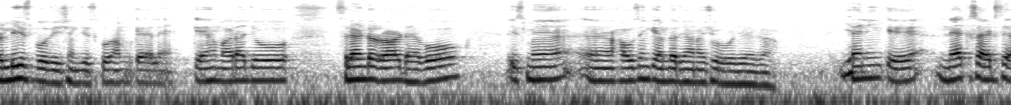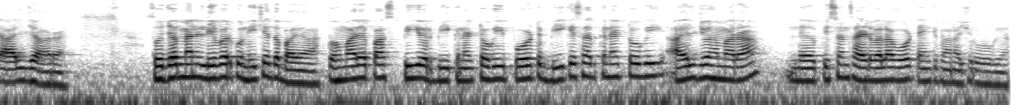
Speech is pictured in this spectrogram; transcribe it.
ریلیز پوزیشن جس کو ہم کہہ لیں کہ ہمارا جو سلنڈر راڈ ہے وہ اس میں ہاؤسنگ کے اندر جانا شروع ہو جائے گا۔ یعنی کہ نیک سائڈ سے آئل جا رہا ہے۔ سو so, جب میں نے لیور کو نیچے دبایا تو ہمارے پاس پی اور بی کنیکٹ ہو گئی۔ پورٹ بی کے ساتھ کنیکٹ ہو گئی۔ آئل جو ہمارا پسٹن سائڈ والا وہ ٹینک میں آنا شروع ہو گیا۔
